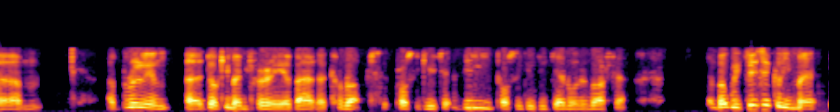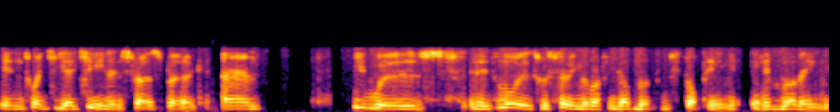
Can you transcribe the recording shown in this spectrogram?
um, a brilliant uh, documentary about a corrupt prosecutor, the prosecutor general in Russia. But we physically met in 2018 in Strasbourg, and he was his lawyers were suing the Russian government from stopping him running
